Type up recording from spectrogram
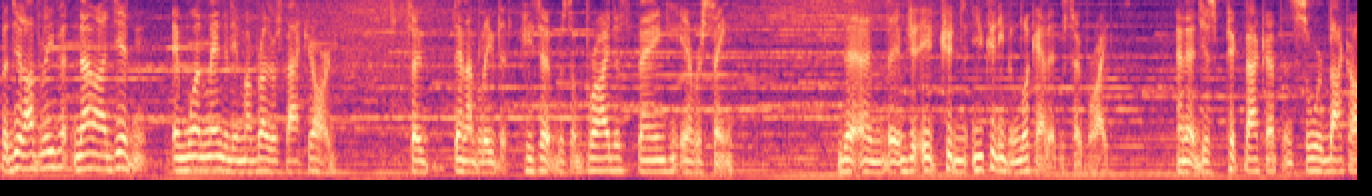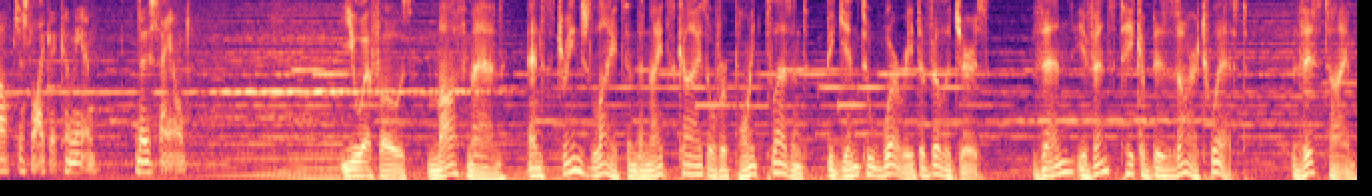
But did I believe it? No, I didn't. And one landed in my brother's backyard. So then I believed it. He said it was the brightest thing he ever seen. And it couldn't, you couldn't even look at it, it was so bright. And it just picked back up and soared back off just like it come in, no sound. UFOs, Mothman, and strange lights in the night skies over Point Pleasant begin to worry the villagers. Then events take a bizarre twist. This time,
